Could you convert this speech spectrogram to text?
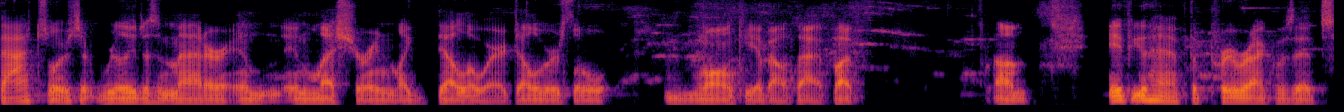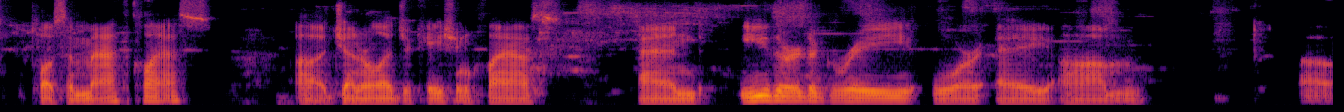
bachelor's, it really doesn't matter in, unless you're in like Delaware. Delaware's a little wonky about that. But um, if you have the prerequisites plus a math class, uh, general education class, and either a degree or a um, uh,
